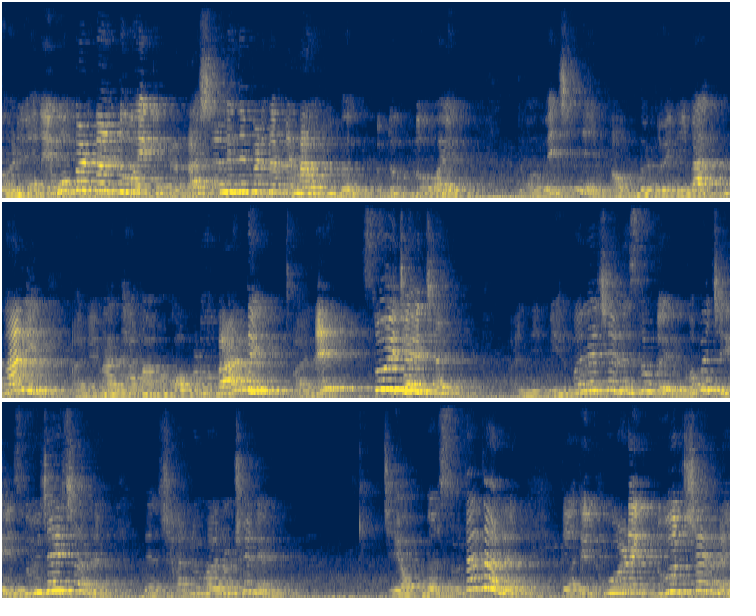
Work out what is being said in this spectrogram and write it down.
ઘણી વાર એવું પણ બનતું હોય કે પ્રકાશના લીધે પણ તમને માથું દુખતું હોય. તો હવે છે ને અકબર તો એની વાત માની અને માથામાં કપડું બાંધી અને સૂઈ જાય. છે ને શું કર્યું? ખબર છે? એ સૂઈ જાય છે ને ત્યાં છાનું માનું છે ને જે અકબર સૂતા હતા ને ત્યાંથી થોડેક દૂર છે ને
